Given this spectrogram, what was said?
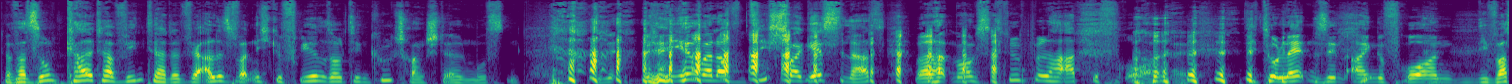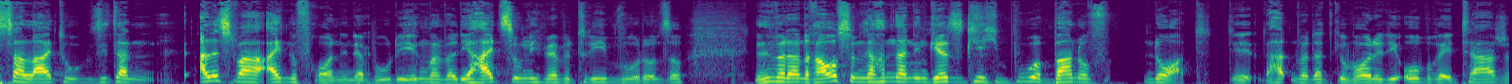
Da war so ein kalter Winter, dass wir alles, was nicht gefrieren sollte, in den Kühlschrank stellen mussten. Wenn du- Wenn du irgendwann auf dem Tisch vergessen hast, weil hat morgens knüppelhart gefroren, ey. Die Toiletten sind eingefroren, die Wasserleitungen sind dann, alles war eingefroren in der Bude irgendwann, weil die Heizung nicht mehr betrieben wurde und so. Dann sind wir dann raus und haben dann in Gelsenkirchen-Bur Bahnhof Nord. Da hatten wir das Gebäude, die obere Etage.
